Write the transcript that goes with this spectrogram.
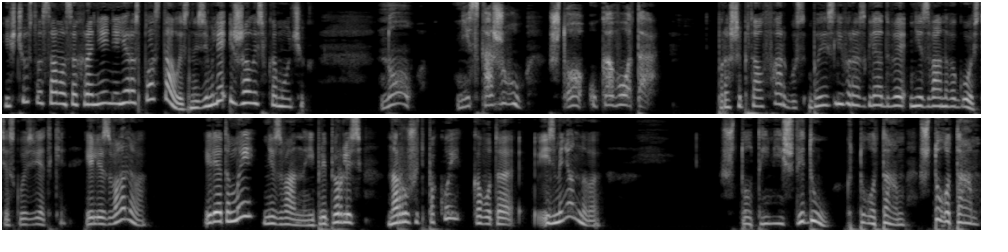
Из чувства самосохранения я распласталась на земле и сжалась в комочек. «Ну, не скажу, что у кого-то!» Прошептал Фаргус, боязливо разглядывая незваного гостя сквозь ветки. Или званого? Или это мы, незваные, и приперлись нарушить покой кого-то измененного? Что ты имеешь в виду? Кто там? Что там?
